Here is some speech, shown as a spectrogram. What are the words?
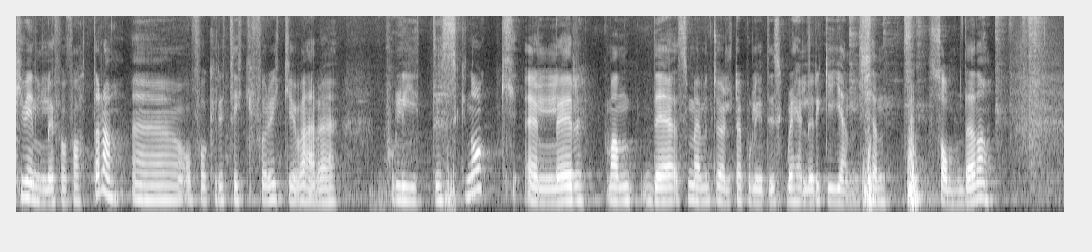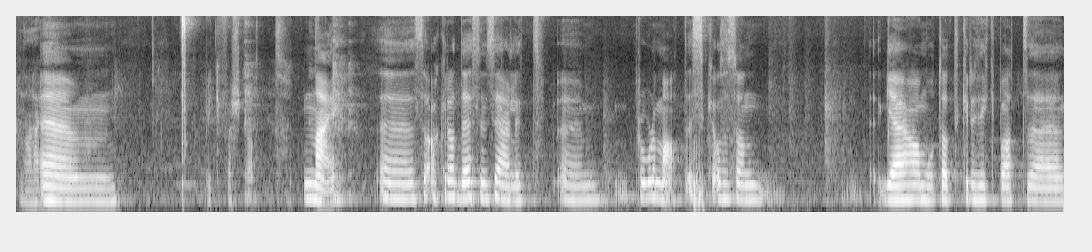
kvinnelig forfatter. da, uh, Å få kritikk for å ikke være politisk nok. Eller man, det som eventuelt er politisk, blir heller ikke gjenkjent som det. da Nei. Um, Blir ikke forstått. Nei. Uh, så akkurat det syns jeg er litt um, problematisk. Altså sånn Jeg har mottatt kritikk på at uh,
